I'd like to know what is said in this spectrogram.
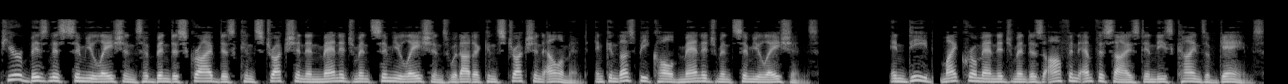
Pure business simulations have been described as construction and management simulations without a construction element, and can thus be called management simulations. Indeed, micromanagement is often emphasized in these kinds of games.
